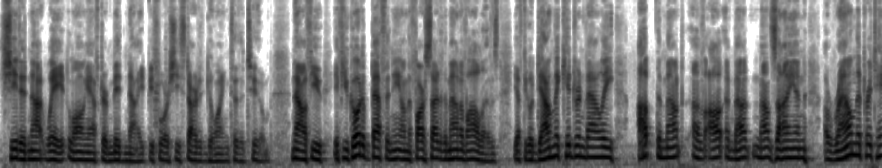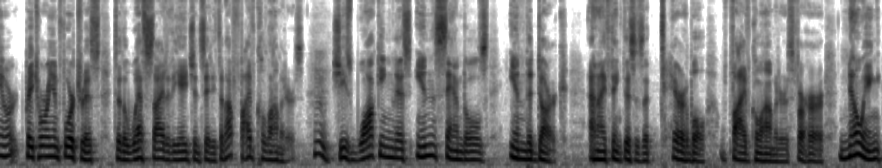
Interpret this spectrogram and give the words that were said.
she did not wait long after midnight before she started going to the tomb. Now, if you if you go to Bethany on the far side of the Mount of Olives, you have to go down the Kidron Valley, up the Mount of Mount, Mount Zion, around the Praetorian Fortress to the west side of the ancient city. It's about five kilometers. Hmm. She's walking this in sandals in the dark. And I think this is a terrible five kilometers for her, knowing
